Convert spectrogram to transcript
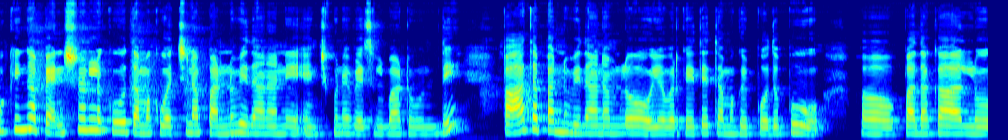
ముఖ్యంగా పెన్షనర్లకు తమకు వచ్చిన పన్ను విధానాన్ని ఎంచుకునే వెసులుబాటు ఉంది. పాత పన్ను విధానంలో ఎవరికైతే తమకు పొదుపు పథకాలు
